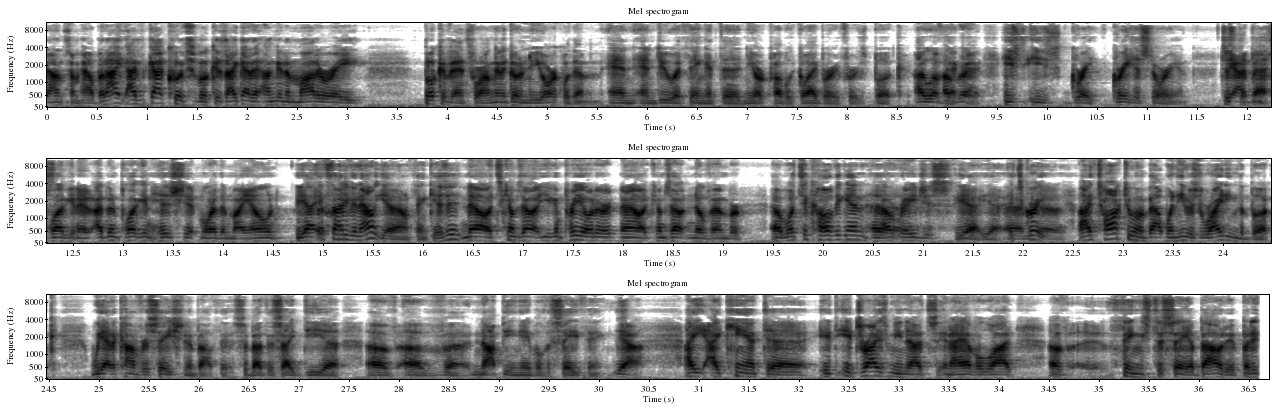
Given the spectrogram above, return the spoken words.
down somehow. But I, I've got Kliph's book because I got. I'm going to moderate book events where I'm going to go to New York with him and and do a thing at the New York Public Library for his book. I love Oh, that great. guy. He's he's great, great historian. Just yeah, the I've been plugging it. I've been plugging his shit more than my own. Yeah, it's not even out yet. I don't think is it. No, it comes out. You can pre-order it now. It comes out in November. Uh, what's it called again? Uh, Outrageous. Yeah, yeah, it's And, great. uh, I talked to him about when he was writing the book. We had a conversation about this, about this idea of of uh, not being able to say things. Yeah. I, I can't. Uh, it, it drives me nuts, and I have a lot of uh, things to say about it. But it,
